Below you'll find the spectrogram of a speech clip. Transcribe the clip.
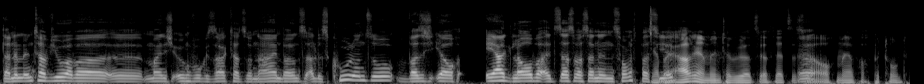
Dann im Interview aber, äh, meine ich, irgendwo gesagt hat, so nein, bei uns ist alles cool und so, was ich ihr auch eher glaube, als das, was dann in den Songs Ja, passiert. bei Aria im Interview hat sie das letztes Ja. Jahr auch mehrfach betont.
